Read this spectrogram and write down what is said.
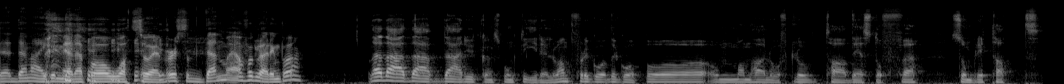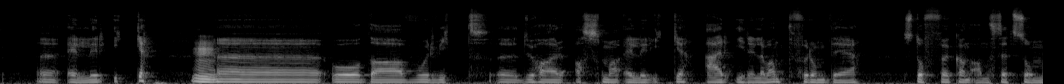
det, den er jeg ikke med deg på whatsoever, så den må jeg ha en forklaring på. Nei, det er, det, er, det er utgangspunktet irrelevant, for det går, det går på om man har lov til å ta det stoffet som blir tatt, eh, eller ikke. Eh, og da hvorvidt uh, du har astma eller ikke, er irrelevant for om det stoffet kan ansettes som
